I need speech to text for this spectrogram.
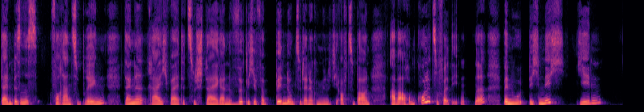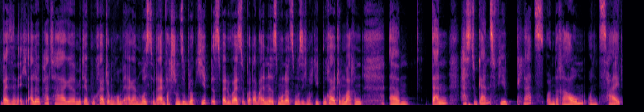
dein Business voranzubringen, deine Reichweite zu steigern, eine wirkliche Verbindung zu deiner Community aufzubauen, aber auch um Kohle zu verdienen. Ne? Wenn du dich nicht jeden, weiß ich nicht, alle paar Tage mit der Buchhaltung rumärgern musst oder einfach schon so blockiert bist, weil du weißt, oh Gott, am Ende des Monats muss ich noch die Buchhaltung machen, ähm, dann hast du ganz viel Platz und Raum und Zeit,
